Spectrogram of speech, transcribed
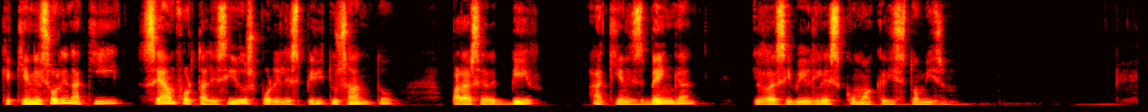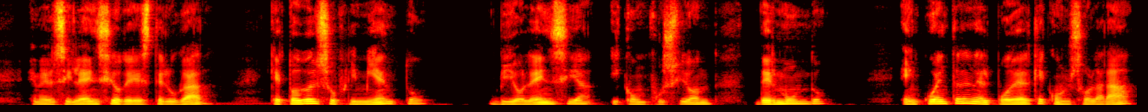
Que quienes oren aquí sean fortalecidos por el Espíritu Santo para servir a quienes vengan y recibirles como a Cristo mismo. En el silencio de este lugar, que todo el sufrimiento, violencia y confusión del mundo encuentren el poder que consolará,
